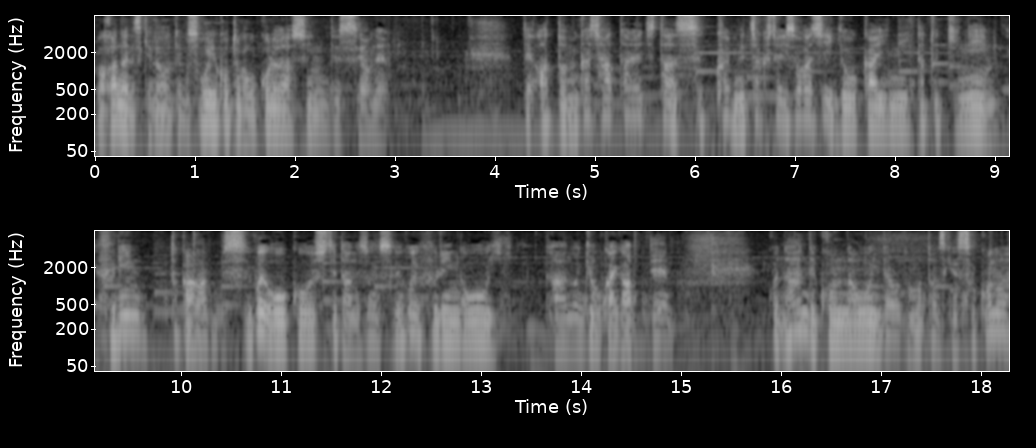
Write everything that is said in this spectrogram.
分かんないですけどでもそういうことが起こるらしいんですよね。であと昔働いてたすっごいめちゃくちゃ忙しい業界にいた時に不倫とかがすごい横行してたんですよね。すごい不倫が多いあの業界があって。これなんでこんな多いんだろうと思ったんですけどそこの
